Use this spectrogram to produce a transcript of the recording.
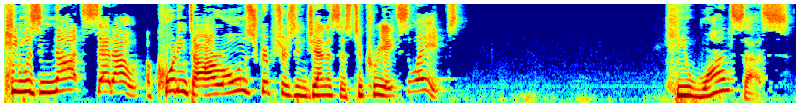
He was not set out, according to our own scriptures in Genesis, to create slaves. He wants us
